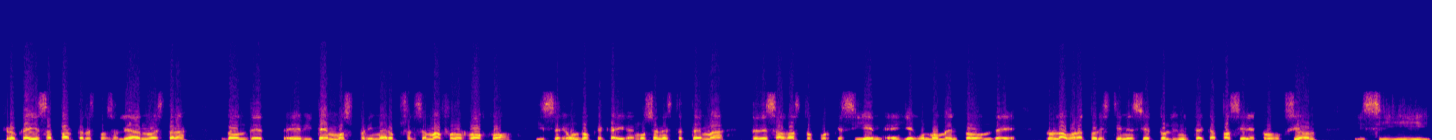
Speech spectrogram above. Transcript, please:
creo que hay esa parte de responsabilidad nuestra donde evitemos primero pues el semáforo rojo y segundo que caigamos en este tema de desabasto porque sí en, eh, llega un momento donde los laboratorios tienen cierto límite de capacidad de producción y si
